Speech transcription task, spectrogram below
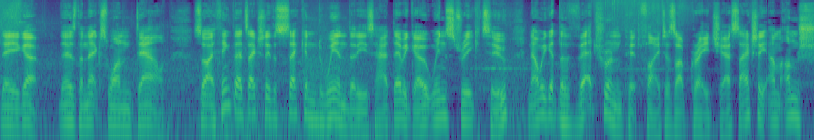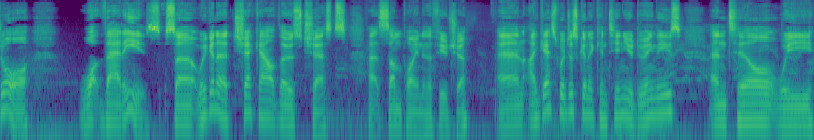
There you go. There's the next one down. So I think that's actually the second win that he's had. There we go, win streak 2. Now we get the Veteran Pit Fighters upgrade chest. Actually, I'm unsure what that is. So we're going to check out those chests at some point in the future. And I guess we're just going to continue doing these until we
